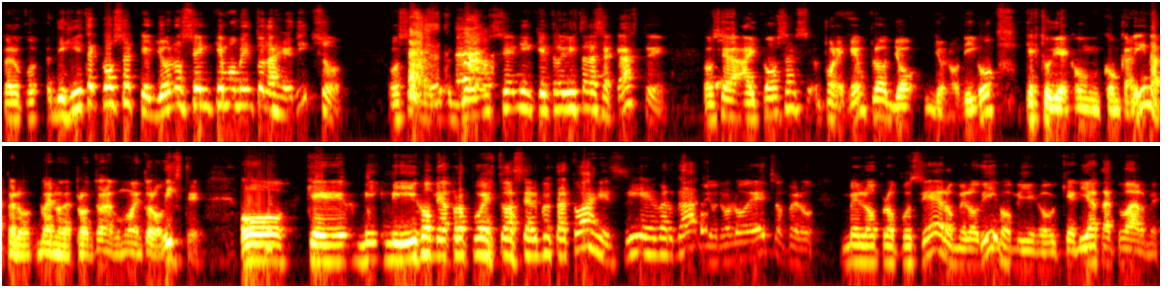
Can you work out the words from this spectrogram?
pero dijiste cosas que yo no sé en qué momento las he dicho. O sea, yo no sé ni en qué entrevista las sacaste. O sea, hay cosas, por ejemplo, yo, yo no digo que estudié con, con Karina, pero bueno, de pronto en algún momento lo viste. O que mi, mi, hijo me ha propuesto hacerme un tatuaje. Sí, es verdad, yo no lo he hecho, pero me lo propusieron, me lo dijo mi hijo, quería tatuarme.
